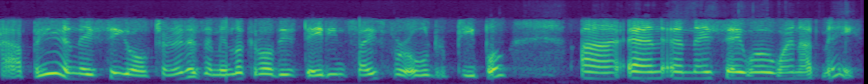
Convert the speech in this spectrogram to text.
happy, and they see alternatives. I mean, look at all these dating sites for older people, uh, and and they say, well, why not me?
